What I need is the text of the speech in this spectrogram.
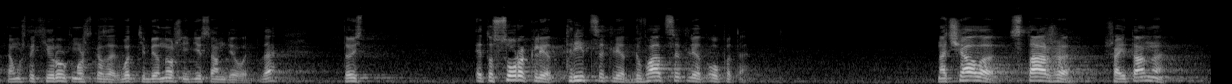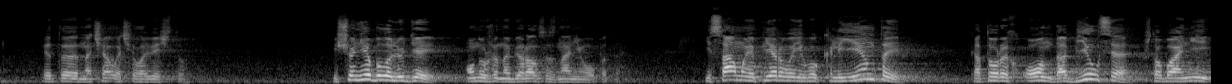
потому что хирург может сказать, вот тебе нож, иди сам делай, да. То есть это 40 лет, 30 лет, 20 лет опыта. Начало стажа шайтана – это начало человечества. Еще не было людей, он уже набирался знаний и опыта. И самые первые его клиенты, которых он добился, чтобы они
